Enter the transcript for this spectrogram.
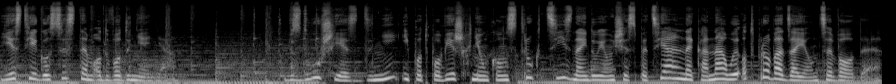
jest jego system odwodnienia. Wzdłuż jezdni i pod powierzchnią konstrukcji znajdują się specjalne kanały odprowadzające wodę.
